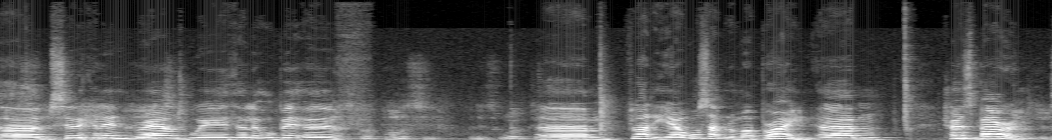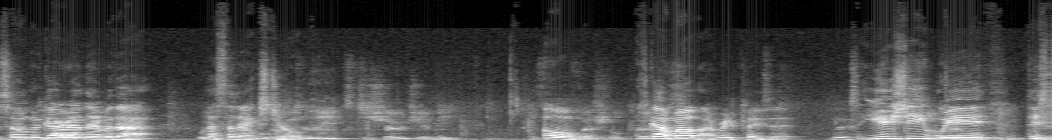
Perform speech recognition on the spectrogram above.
um, silicon in round with a little bit of um, bloody hell, what's happened to my brain? Um, transparent. So I'm going to go around there with that. That's the next job. Oh, it's going well though, I'm really pleased with it. Usually with this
